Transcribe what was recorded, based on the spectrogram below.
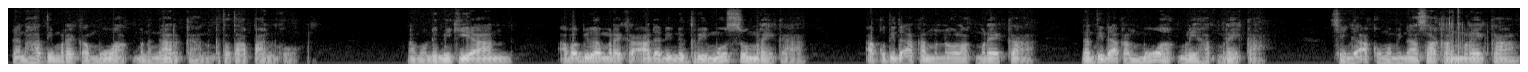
dan hati mereka muak mendengarkan ketetapanku. Namun demikian, apabila mereka ada di negeri musuh mereka, aku tidak akan menolak mereka dan tidak akan muak melihat mereka, sehingga aku meminasakan mereka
